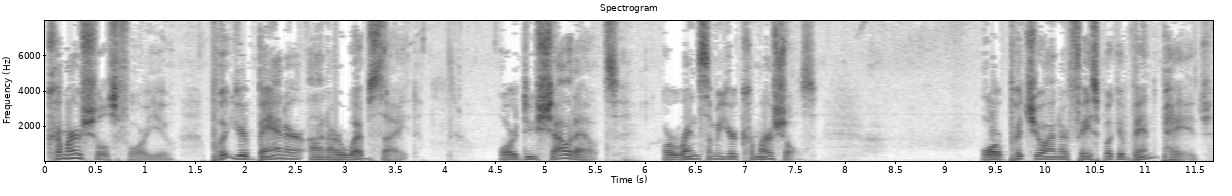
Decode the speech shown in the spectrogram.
commercials for you, put your banner on our website, or do shout outs, or run some of your commercials, or put you on our Facebook event page,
